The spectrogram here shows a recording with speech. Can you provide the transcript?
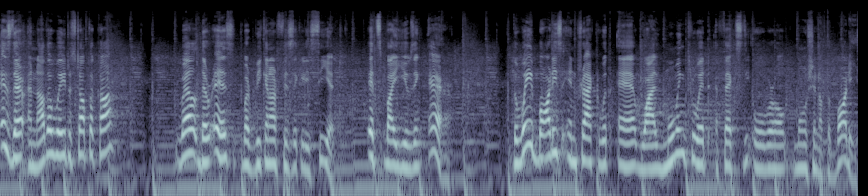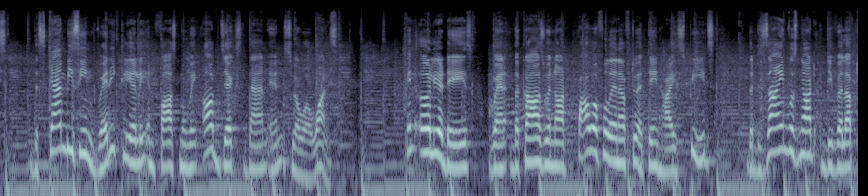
Is there another way to stop the car? Well, there is, but we cannot physically see it. It's by using air. The way bodies interact with air while moving through it affects the overall motion of the bodies. This can be seen very clearly in fast moving objects than in slower ones. In earlier days, when the cars were not powerful enough to attain high speeds, the design was not developed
